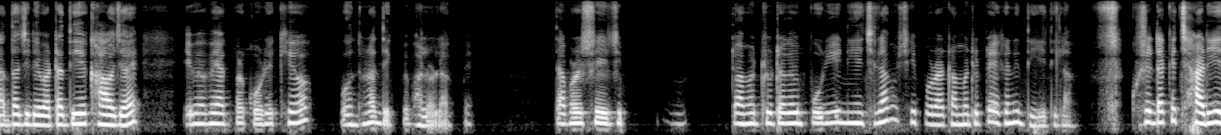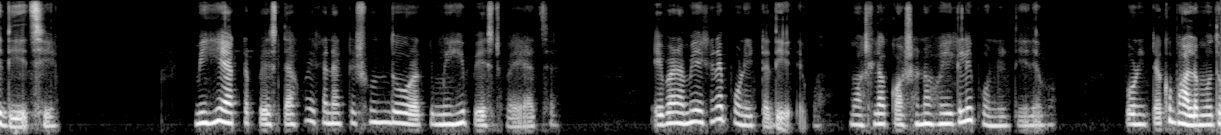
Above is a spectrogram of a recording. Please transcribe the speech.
আদা, জিরে বাটা দিয়ে খাওয়া যায়, এভাবে একবার করে খেয়েও বন্ধুরা দেখবে ভালো লাগবে। তারপরে সেই যে টমেটোটাকে আমি পুড়িয়ে নিয়েছিলাম, সেই পোড়া টমেটোটা এখানে দিয়ে দিলাম। খোসাটাকে ছাড়িয়ে দিয়েছি। মিহি একটা পেস্ট, দেখো এখানে একটা সুন্দর একটা মিহি পেস্ট হয়ে আছে এবার আমি এখানে পনিরটা দিয়ে দেব। মশলা কষানো হয়ে গেলে পনির দিয়ে দেব। পনিরটা খুব ভালো মতো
